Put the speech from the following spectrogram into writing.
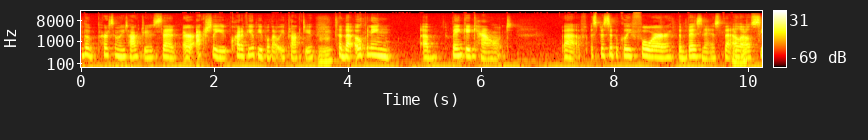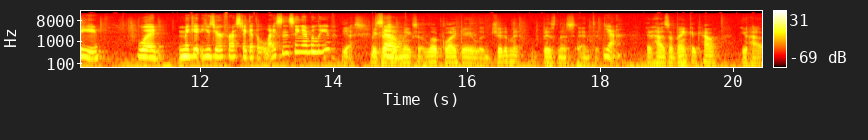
the person we talked to said, or actually quite a few people that we've talked to, Mhm. said that opening a bank account uh, specifically for the business, the Mhm. LLC, would make it easier for us to get the licensing, I believe. Yes, because So- it makes it look like a legitimate business entity. Yeah. It has a bank account. You have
